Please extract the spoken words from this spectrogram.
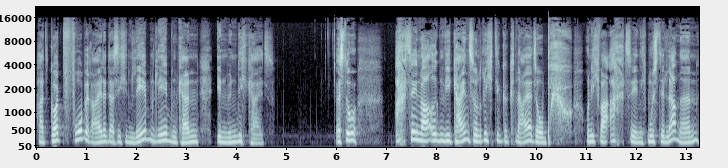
hat Gott vorbereitet, dass ich ein Leben leben kann in Mündigkeit. Weißt du, 18 war irgendwie kein so ein richtiger Knall, so und ich war 18. Ich musste lernen,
